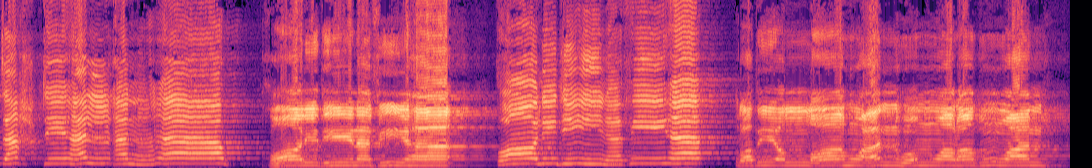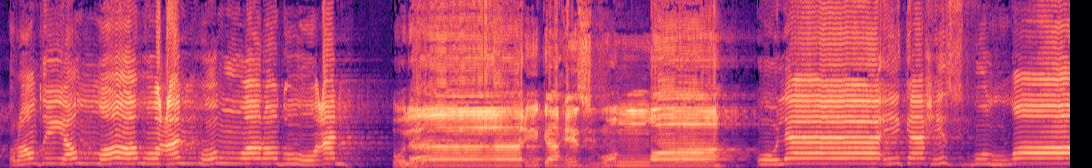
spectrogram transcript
تحتها الأنهار. خالدين فيها. خالدين فيها. رضي الله عنهم ورضوا عنه. رضي الله عنهم ورضوا عنه. أولئك حزب الله. أولئك حزب الله.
